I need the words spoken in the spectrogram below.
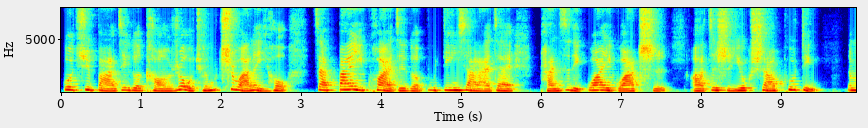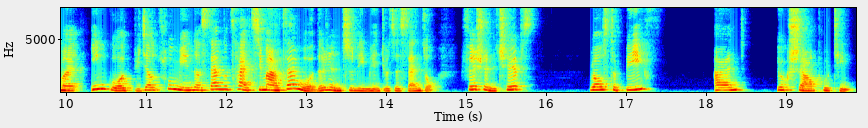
过去把这个烤肉全部吃完了以后。再掰一块这个布丁下来，在盘子里刮一刮吃啊，这是 Yorkshire pudding。那么英国比较出名的三个菜，起码在我的认知里面就这三种：fish and chips、roast beef and Yorkshire pudding。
